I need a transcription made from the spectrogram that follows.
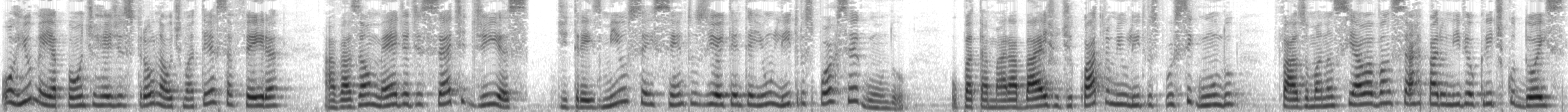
o Rio Meia Ponte registrou na última terça-feira a vazão média de sete dias, de 3.681 litros por segundo. O patamar abaixo de 4.000 litros por segundo faz o manancial avançar para o nível crítico 2,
